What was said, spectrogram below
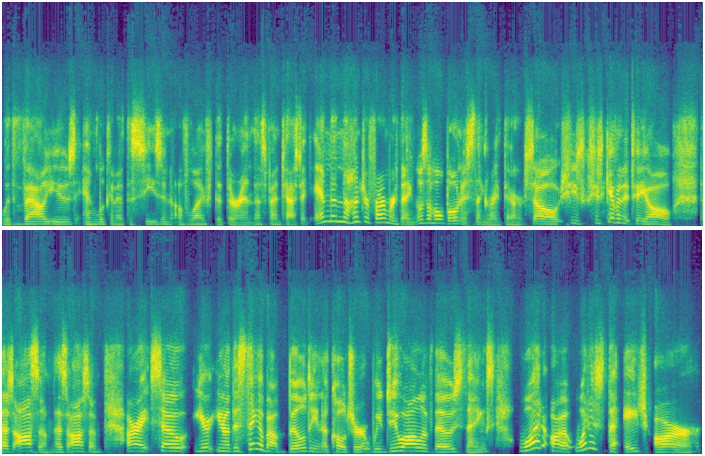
with values and looking at the season of life that they're in. That's fantastic. And then the hunter farmer thing. That was a whole bonus thing right there. So she's she's giving it to y'all. That's awesome. That's awesome. All right. So you're you know this thing about building a culture we do all of those things. What are what is the hr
